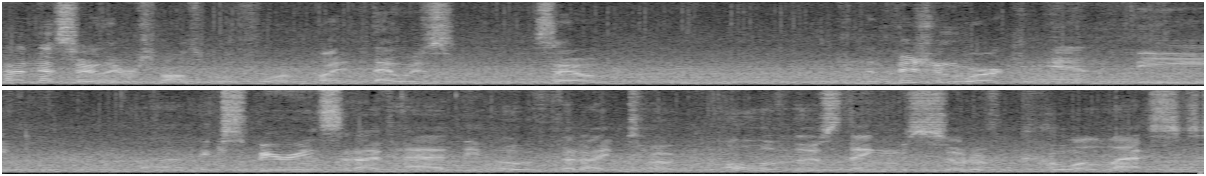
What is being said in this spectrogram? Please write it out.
Not necessarily responsible for, but that was so vision work and the uh, experience that I've had, the oath that I took, all of those things sort of coalesced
